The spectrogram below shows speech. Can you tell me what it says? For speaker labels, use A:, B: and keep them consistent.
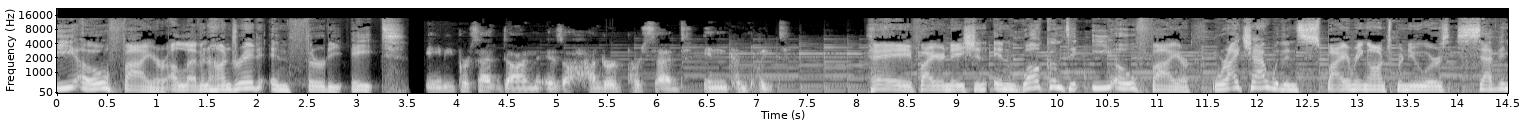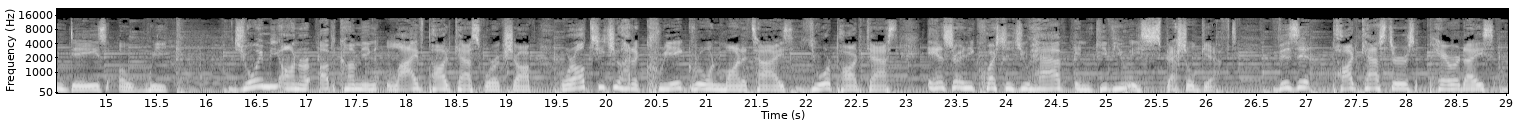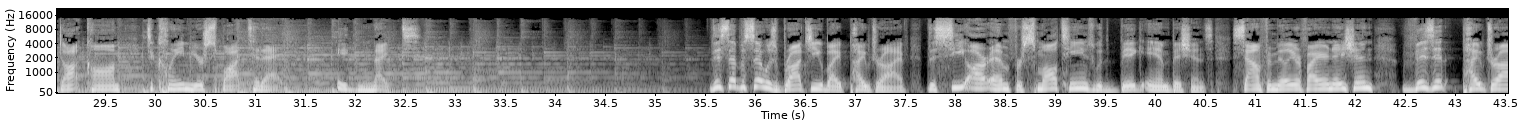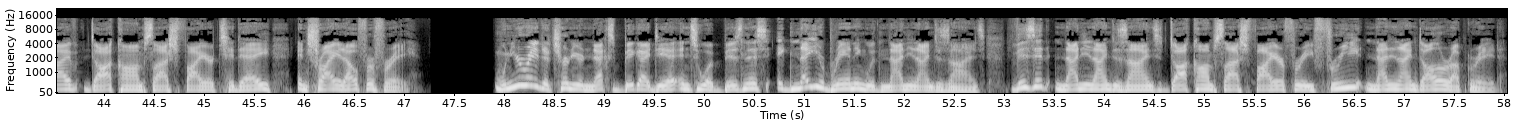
A: EO Fire 1138.
B: 80% done is 100% incomplete.
A: Hey, Fire Nation, and welcome to EO Fire, where I chat with inspiring entrepreneurs seven days a week. Join me on our upcoming live podcast workshop where I'll teach you how to create, grow, and monetize your podcast, answer any questions you have, and give you a special gift. Visit podcastersparadise.com to claim your spot today. Ignite. This episode was brought to you by Pipedrive, the CRM for small teams with big ambitions. Sound familiar, Fire Nation? Visit pipedrive.com slash fire today and try it out for free. When you're ready to turn your next big idea into a business, ignite your branding with 99 Designs. Visit 99designs.com slash fire for a free $99 upgrade.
